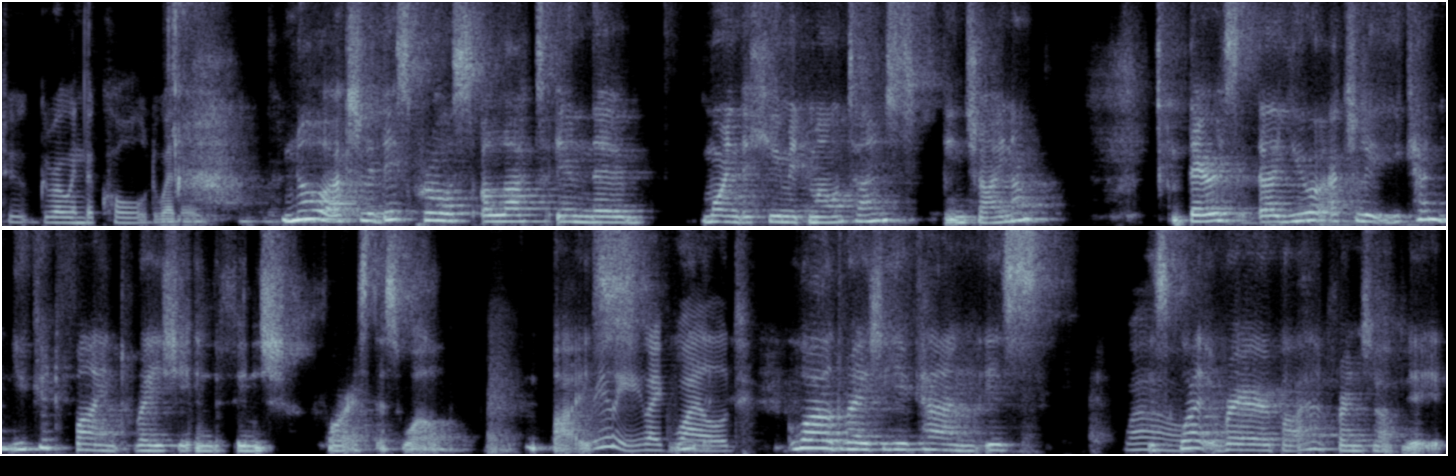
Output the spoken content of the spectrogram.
to grow in the cold weather? No, actually, this grows a lot in the more in the humid mountains in China. There is uh, you actually you can you could find reishi in the Finnish forest as well, but really like wild? Wild reishi you can. Is wow. it's quite rare. But I have friends who have it.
